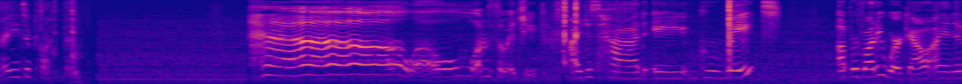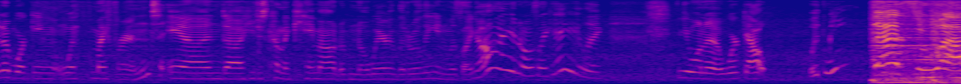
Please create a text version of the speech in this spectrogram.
I need to pluck them. Hello, I'm so itchy. I just had a great upper body workout. I ended up working with my friend and uh, he just kind of came out of nowhere literally and was like, hi, and I was like, hey, like, you want to work out with me? That's why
